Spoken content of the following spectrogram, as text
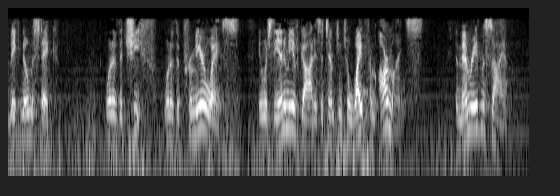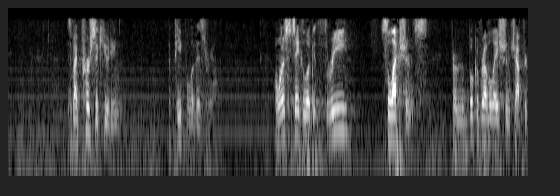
make no mistake. One of the chief, one of the premier ways in which the enemy of God is attempting to wipe from our minds the memory of Messiah is by persecuting the people of Israel. I want us to take a look at three selections from the book of Revelation, chapter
